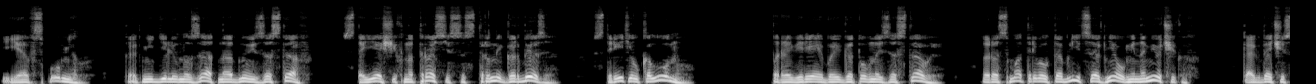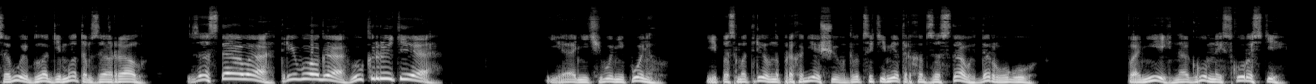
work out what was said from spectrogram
Я вспомнил, как неделю назад на одной из застав стоящих на трассе со стороны Гордеза, встретил колонну. Проверяя боеготовность заставы, рассматривал таблицы огня у минометчиков, когда часовой благим матом заорал «Застава! Тревога! Укрытие!» Я ничего не понял и посмотрел на проходящую в двадцати метрах от заставы дорогу. По ней на огромной скорости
